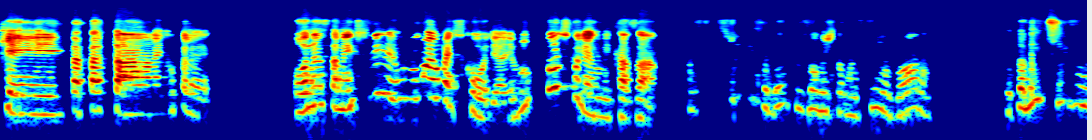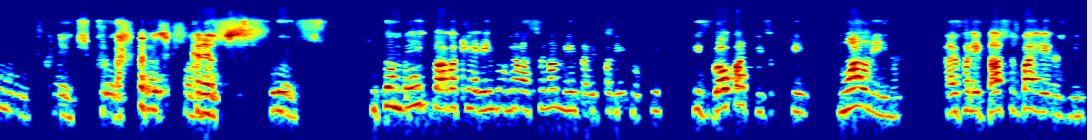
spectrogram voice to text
quê, tá, tá, tá. Eu falei: Honestamente, eu não é uma escolha. Eu não estou escolhendo me casar já percebeu que os homens estão assim agora? Eu também tive um crush, crush, crush, crush, crush que também estava querendo um relacionamento. Aí eu falei, eu fiz igual o Patrícia, fiquei no além, né? Aí eu falei, baixa as barreiras, mesmo.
